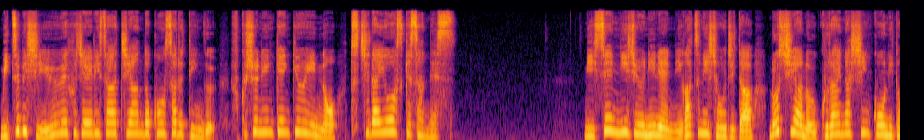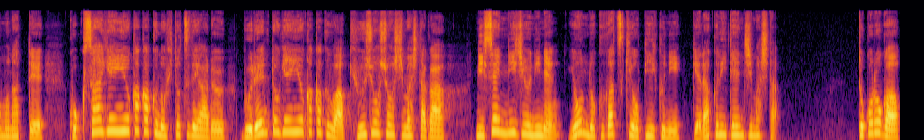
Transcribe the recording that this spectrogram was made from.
三菱 UFJ リサーチコンサルティング副主任研究員の土田洋介さんです。2022年2月に生じたロシアのウクライナ侵攻に伴って国際原油価格の一つであるブレント原油価格は急上昇しましたが2022年4、6月期をピークに下落に転じました。ところが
